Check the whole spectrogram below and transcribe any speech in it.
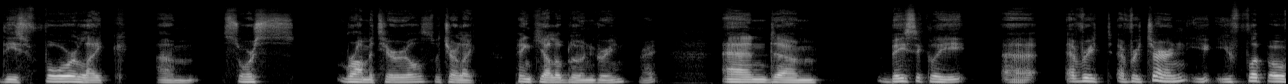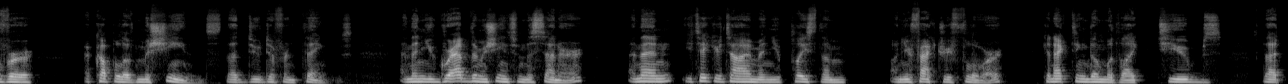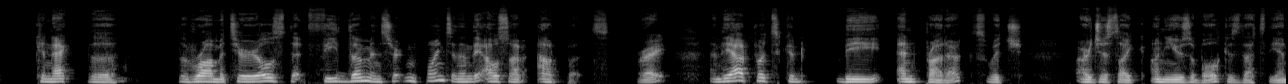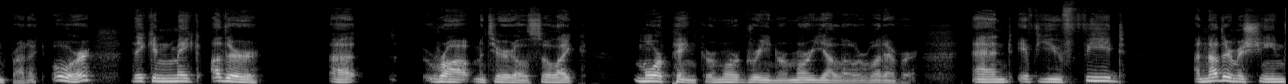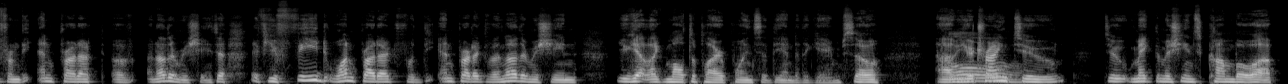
these four like um, source raw materials, which are like pink, yellow, blue, and green, right? And um, basically, uh, every every turn you, you flip over a couple of machines that do different things. And then you grab the machines from the center, and then you take your time and you place them on your factory floor, connecting them with like tubes that connect the the raw materials that feed them in certain points, and then they also have outputs, right? And the outputs could be end products, which are just like unusable because that's the end product, or they can make other uh, raw materials. So, like more pink or more green or more yellow or whatever. And if you feed another machine from the end product of another machine, so if you feed one product for the end product of another machine, you get like multiplier points at the end of the game. So, um, you're trying Oh. to to make the machines combo up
